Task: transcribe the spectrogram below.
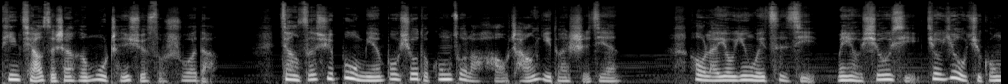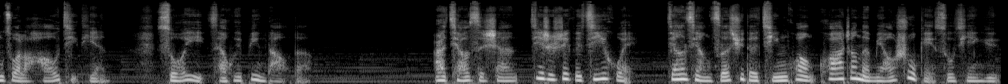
听乔子山和穆晨雪所说的，蒋泽旭不眠不休地工作了好长一段时间，后来又因为自己没有休息，就又去工作了好几天，所以才会病倒的。而乔子山借着这个机会。将蒋泽旭的情况夸张的描述给苏千玉。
